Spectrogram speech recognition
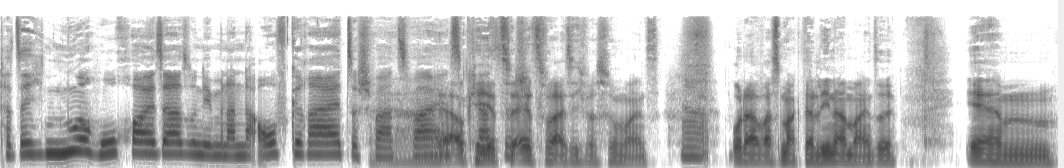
tatsächlich nur Hochhäuser, so nebeneinander aufgereiht, so schwarz-weiß. Ja, okay, jetzt, jetzt weiß ich, was du meinst. Ja. Oder was Magdalena meinte. Ähm,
